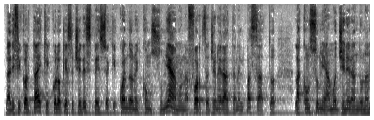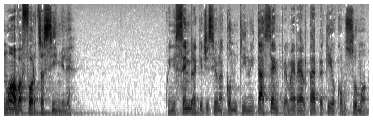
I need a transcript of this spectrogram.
La difficoltà è che quello che succede spesso è che quando noi consumiamo una forza generata nel passato, la consumiamo generando una nuova forza simile. Quindi sembra che ci sia una continuità sempre, ma in realtà è perché io consumo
